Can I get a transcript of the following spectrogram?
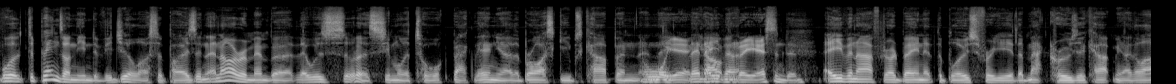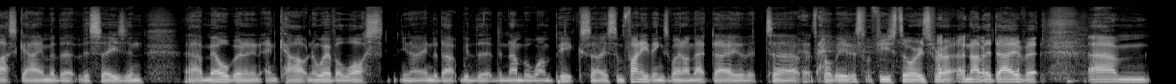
Well, it depends on the individual, I suppose. And, and I remember there was sort of similar talk back then, you know, the Bryce Gibbs Cup and, and oh, yeah, then Carlton even, v Essendon. Even after I'd been at the Blues for a year, the Matt Kreuzer Cup, you know, the last game of the, the season, uh, Melbourne and, and, Carlton, whoever lost, you know, ended up with the, the number one pick. So some funny things went on that day that uh, that's probably just a few stories for another day. But um,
